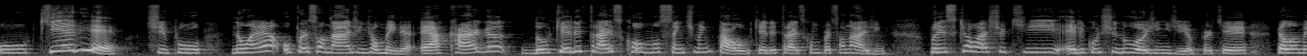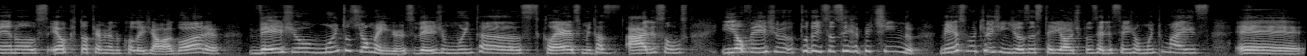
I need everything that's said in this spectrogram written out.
o que ele é. Tipo, não é o personagem de Homelander, é a carga do que ele traz como sentimental, que ele traz como personagem. Por isso que eu acho que ele continua hoje em dia, porque pelo menos eu que estou terminando o colegial agora, vejo muitos John Menders, vejo muitas Claires, muitas Alisons, e eu vejo tudo isso se repetindo. Mesmo que hoje em dia os estereótipos eles sejam muito mais é,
